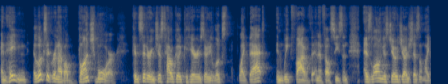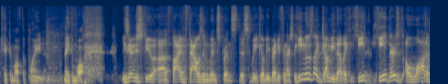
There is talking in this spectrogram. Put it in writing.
and Hayden, it looks like we're gonna have a bunch more, considering just how good Kadarius Toney looks like that in week five of the NFL season. As long as Joe Judge doesn't like kick him off the plane and make him walk. He's gonna just do uh, five thousand wind sprints this week. He'll be ready for next week. He moves like Gumby though. Like he he. There's a lot of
